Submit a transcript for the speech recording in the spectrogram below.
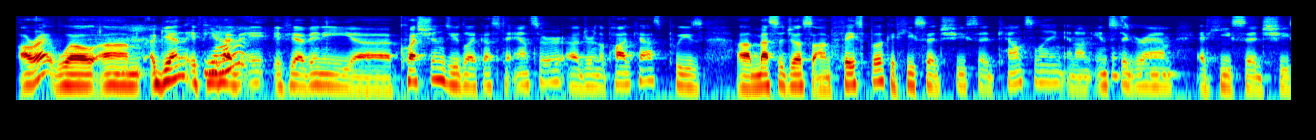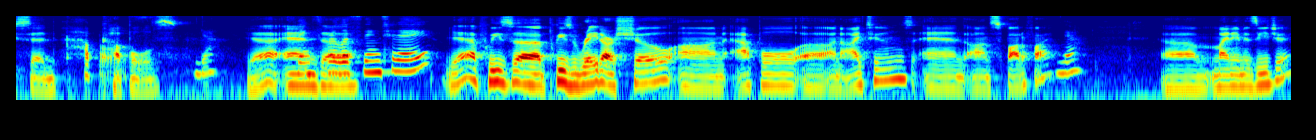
All right. Well, um, again, if you have Yeah. a, if you have any uh, questions you'd like us to answer uh, during the podcast, please uh, message us on Facebook at He Said She Said Counseling and on Instagram at He Said She Said Couples. Couples. Yeah. Yeah, and Thanks for uh, listening today. yeah, please uh, please rate our show on Apple, uh, on iTunes, and on Spotify. Yeah. Um, my name is EJ,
